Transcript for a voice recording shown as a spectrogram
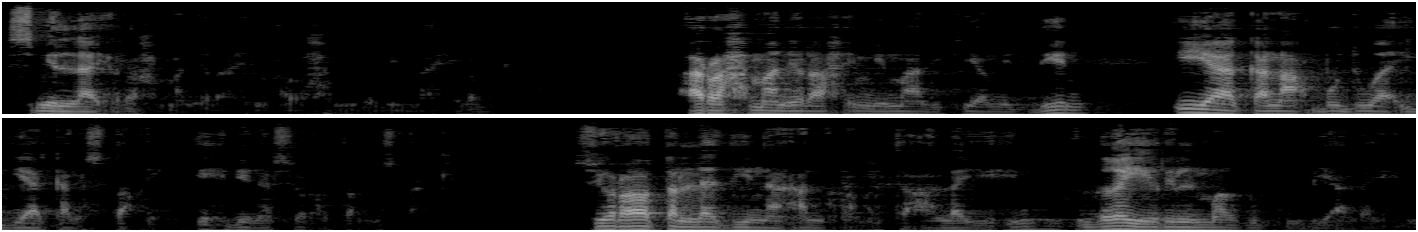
Bismillahirrahmanirrahim. Alhamdulillahirabbil Ar-Rahmanirrahim maliki yaumiddin. Iyyaka na'budu wa iyyaka nasta'in. Ihdinas siratal. Siratal ladzina an'amta 'alaihim ghairil maghdubi 'alaihim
